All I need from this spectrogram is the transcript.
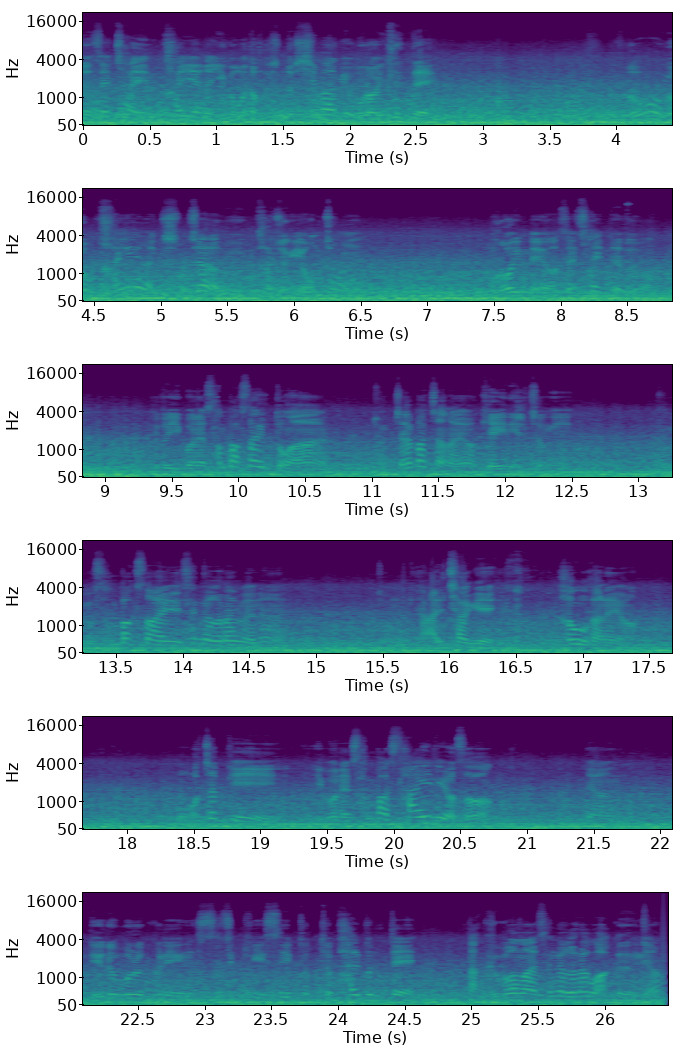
완전 새 차인 카이에는 이거보다 훨씬 더 심하게 물어 있는데 그러고 그 카이에는 진짜 그 가죽이 엄청 물어 있네요. 새 차인데도. 그래도 이번에 3박 4일 동안 좀 짧았잖아요. 개인 일정이. 그 3박 4일 생각을 하면은 좀 알차게 하고 가네요. 뭐 어차피 이번에 3박 4일이어서 그냥 뉴르부르크링 스즈키 스위프트 8분 때딱 그거만 생각을 하고 왔거든요.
